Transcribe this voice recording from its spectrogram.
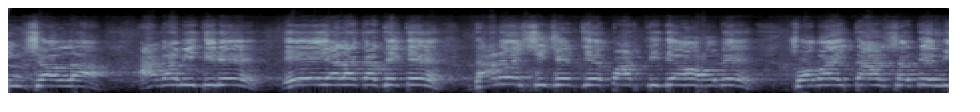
ইনশাল্লাহ আগামী দিনে এই এলাকা থেকে ধানের শীষের যে প্রার্থী দেওয়া হবে, সবাই তার সাথে মিলে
